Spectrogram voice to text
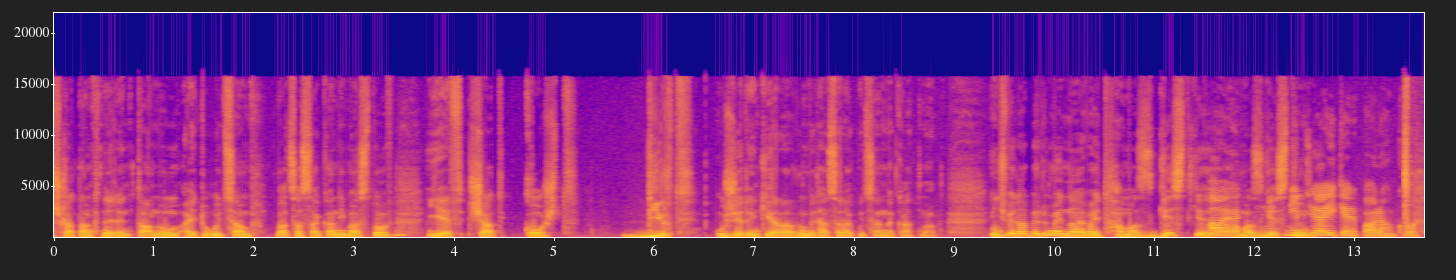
աշխատանքներ են տանում այդ ուղությամբ բացասական իմաստով եւ շատ կոշտ բիրտ ուժեր են կիրառվում մեր հասարակության նկատմամբ։ Ինչ վերաբերում է նաև այդ համազգեստ համազգեստին, նինջայի կերպարանքով։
